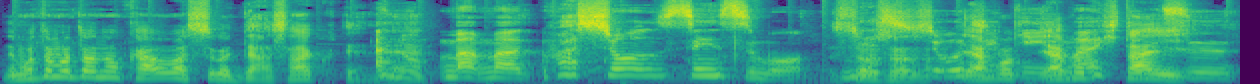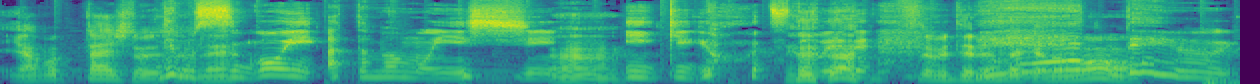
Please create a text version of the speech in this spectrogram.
で、もともとの顔はすごいダサくてあのね。、まあまあ、ファッションセンスも、ね、そうそうそう。正やぼ直、やぼったいつ、、やぼったい人ですよね。でもすごい頭もいいし、うん。いい企業を務めて、勤めてるんだけどもって、いう、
